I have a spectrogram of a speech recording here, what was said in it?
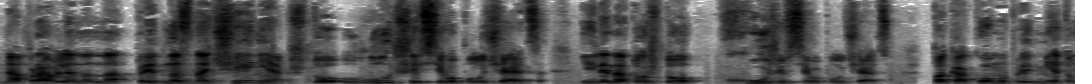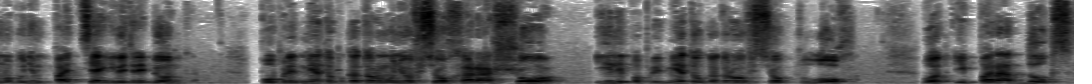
Направлено на предназначение, что лучше всего получается, или на то, что хуже всего получается? По какому предмету мы будем подтягивать ребенка? По предмету, по которому у него все хорошо, или по предмету, у которого все плохо? Вот, и парадокс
